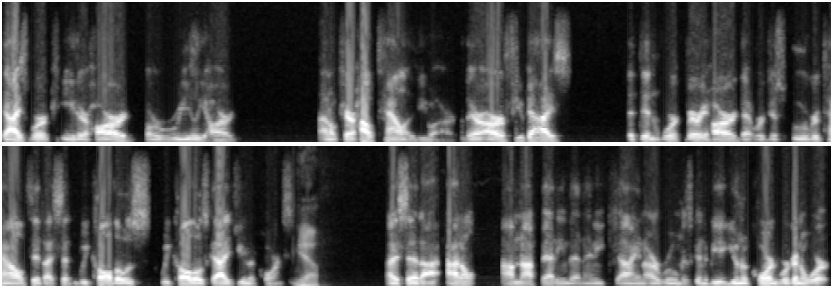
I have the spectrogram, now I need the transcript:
guys work either hard or really hard. I don't care how talented you are. There are a few guys that didn't work very hard that were just uber talented. I said we call those we call those guys unicorns. Yeah. I said I, I don't I'm not betting that any guy in our room is going to be a unicorn. We're going to work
